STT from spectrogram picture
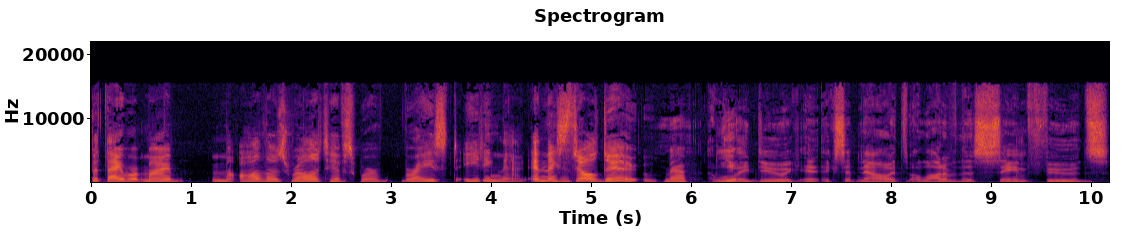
but they were my, my all those relatives were raised eating that and they still do Yeah. Well, You- they do, e- except now it's a lot of the same foods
